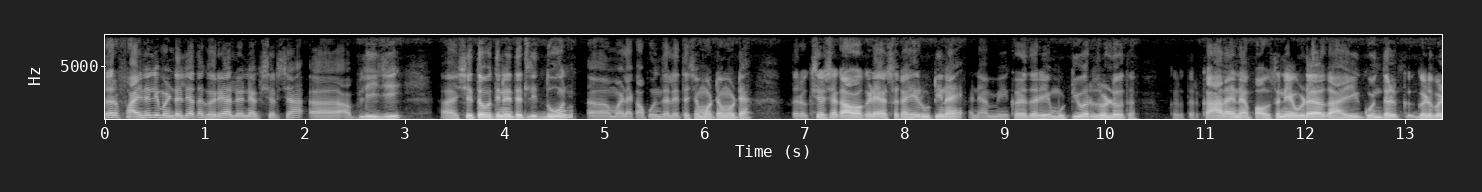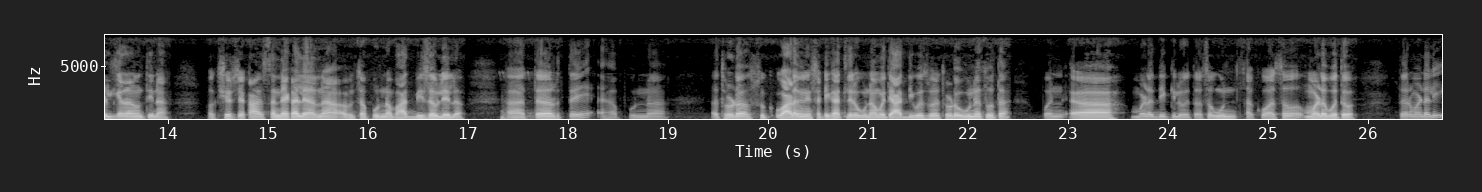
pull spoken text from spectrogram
तर फायनली मंडळी आता घरी आलो आणि अक्षरशः आपली जी शेतं होती ना त्यातली दोन मळ्या कापून झाल्या त्याच्या मोठ्या मोठ्या तर अक्षरशः गावाकडे असं काही रुटीन आहे आणि आम्ही खरं तर हे मुठीवर जोडलं होतं. खरं तर काल आहे ना पावसाने एवढं घाई गोंधळ गडबड केला नव्हती ना. अक्षरशः काल संध्याकाळी आला ना आमचा पूर्ण भात भिजवलेलं. तर ते पूर्ण थोडं सुक वाळवण्यासाठी घातलेलं उन्हामध्ये. आज दिवसभर थोडं ऊनच होतं पण अं, मळत देखील होतं. असं ऊन साकवं असं मळत होतं. तर मंडळी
